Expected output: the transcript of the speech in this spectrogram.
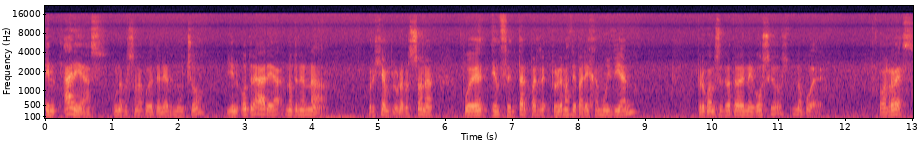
en áreas una persona puede tener mucho y en otra área no tener nada. Por ejemplo, una persona puede enfrentar problemas de pareja muy bien, pero cuando se trata de negocios no puede. O al revés.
